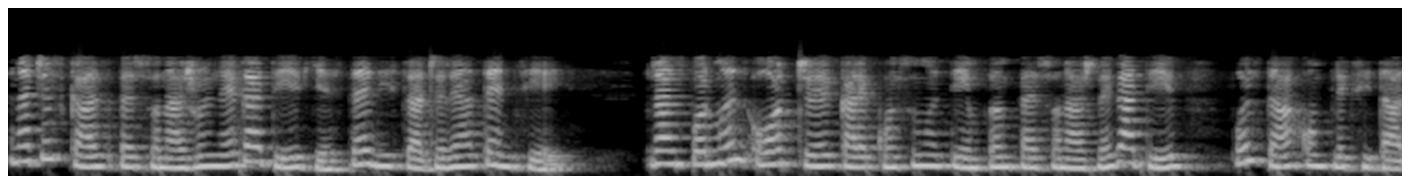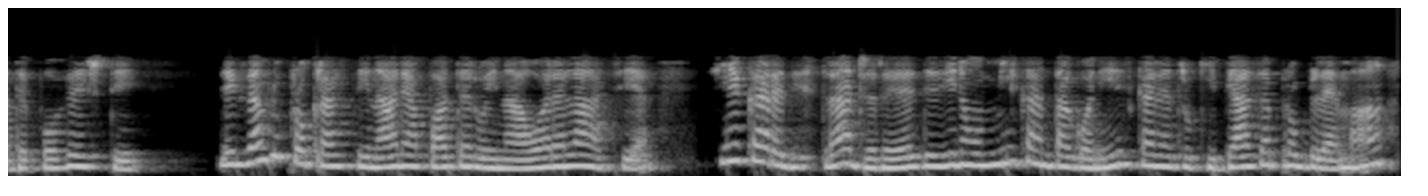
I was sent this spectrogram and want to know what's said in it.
În acest caz, personajul negativ este distragerea atenției. Transformând orice care consumă timp în personaj negativ, poți da complexitate poveștii. De exemplu, procrastinarea poate ruina o relație, fiecare distragere devine un mic antagonist care întruchipează problema,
